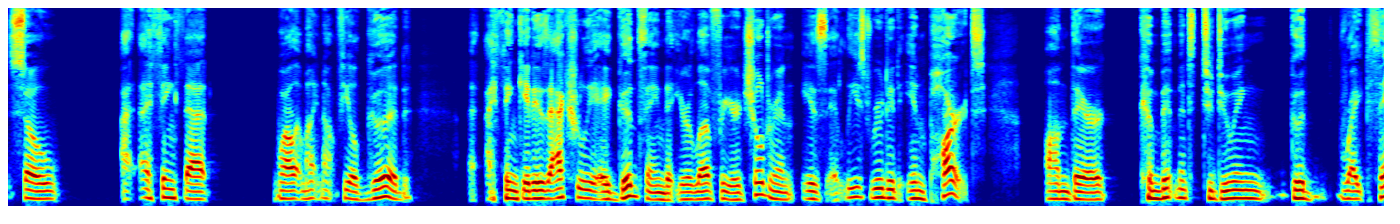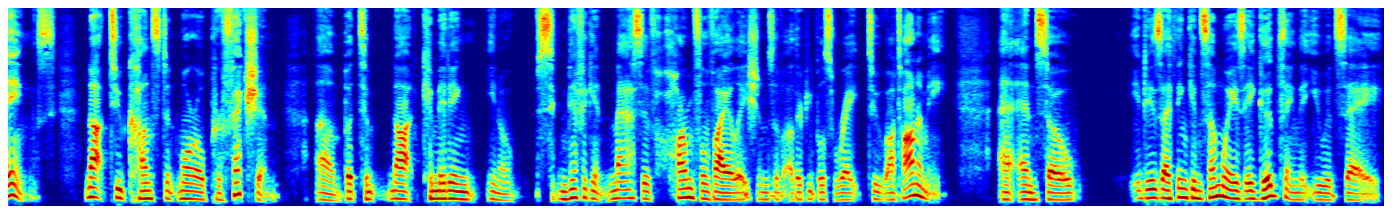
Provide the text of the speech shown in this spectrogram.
So I, I think that while it might not feel good I think it is actually a good thing that your love for your children is at least rooted in part on their commitment to doing good, right things, not to constant moral perfection, um, but to not committing, you know, significant, massive, harmful violations of other people's right to autonomy. And, and so it is, I think, in some ways a good thing that you would say,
